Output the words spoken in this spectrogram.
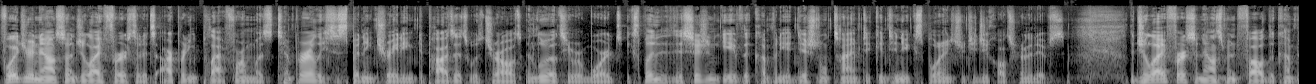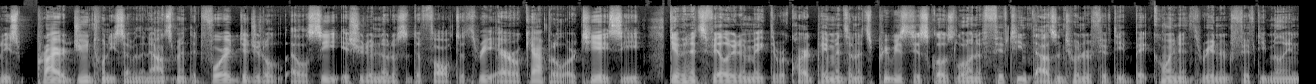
Voyager announced on July 1st that its operating platform was temporarily suspending trading, deposits, withdrawals, and loyalty rewards, explaining that the decision gave the company additional time to continue exploring strategic alternatives. The July 1st announcement followed the company's prior June 27th announcement that Voyager Digital LLC issued a notice of default to Three Arrow Capital, or TAC, given its failure to make the required payments on its previously disclosed loan of 15,250 Bitcoin and $350 million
